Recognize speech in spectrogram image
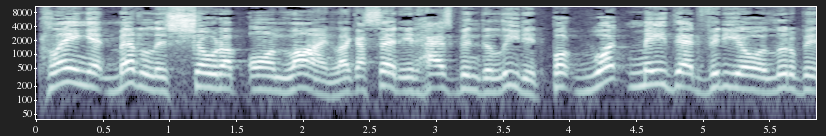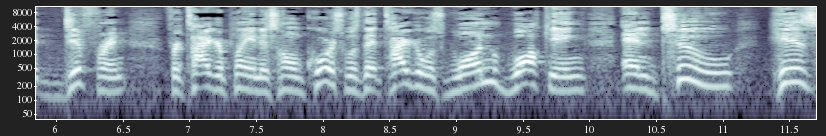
playing at Medalist showed up online. Like I said, it has been deleted. But what made that video a little bit different for Tiger playing his home course was that Tiger was one, walking, and two, his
